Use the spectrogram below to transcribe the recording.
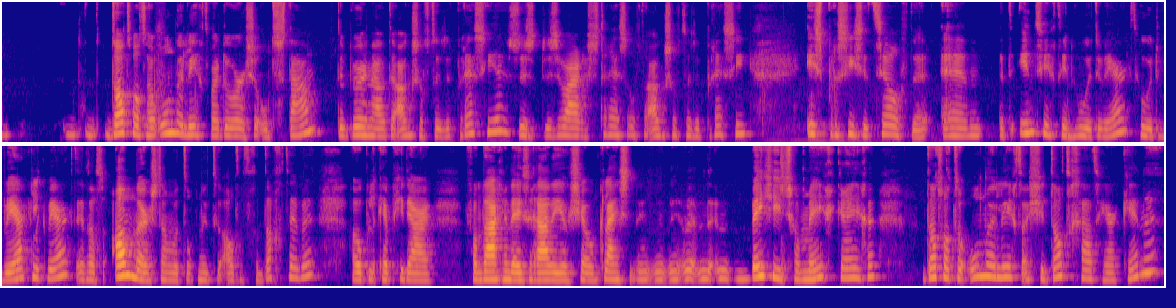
dat wat eronder ligt waardoor ze ontstaan, de burn-out, de angst of de depressie, dus de zware stress of de angst of de depressie, is precies hetzelfde. En het inzicht in hoe het werkt, hoe het werkelijk werkt, en dat is anders dan we tot nu toe altijd gedacht hebben. Hopelijk heb je daar vandaag in deze radioshow een, klein, beetje iets van meegekregen. Dat wat eronder ligt, als je dat gaat herkennen,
